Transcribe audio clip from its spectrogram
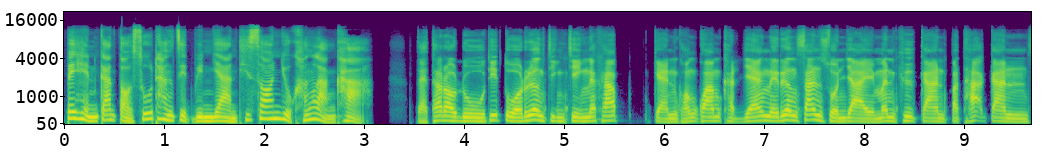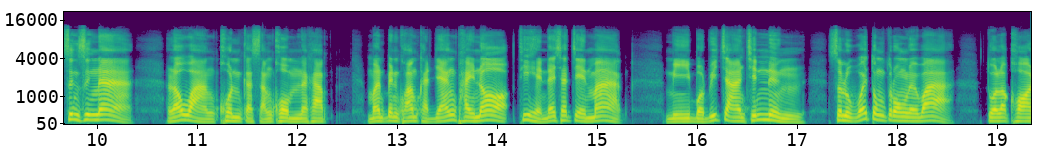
ไปเห็นการต่อสู้ทางจิตวิญญาณที่ซ่อนอยู่ข้างหลังค่ะ แต่ถ้าเราดูที่ตัวเรื่องจริง ๆ นะครับ แก่นของความขัดแย้งในเรื่องสั้นส่วนใหญ่มันคือการปะทะกันซึ่งซึ่งหน้า ระหว่างคนกับสังคมนะครับ มันเป็นความขัดแย้งภายนอกที่เห็นได้ชัดเจนมาก มีบทวิจารณ์ชิ้นหนึ่ง สรุปไว้ตรงๆเลยว่า ตัวละคร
